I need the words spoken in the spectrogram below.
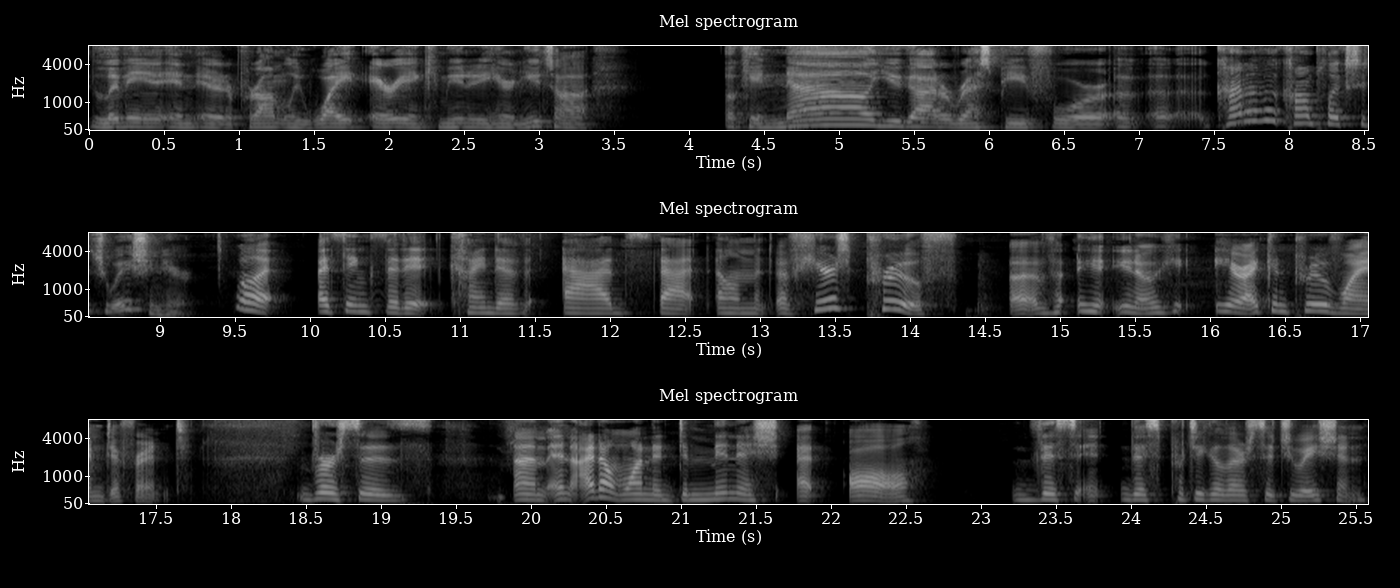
living in, in a predominantly white area and community here in Utah, okay, now you got a recipe for a, a, kind of a complex situation here. Well, I think that it kind of adds that element of here's proof of, you know, here, I can prove why I'm different. versus um and I don't want to diminish at all this this particular situation.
